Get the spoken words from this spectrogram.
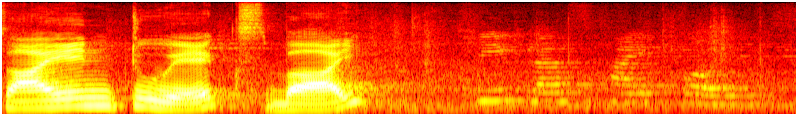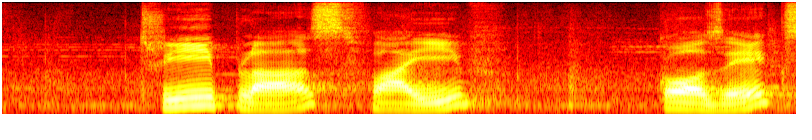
Sine two x by three plus five cos x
